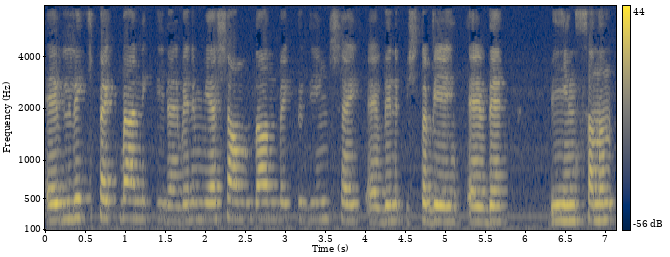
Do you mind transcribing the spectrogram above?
evlilik pek benlik değil. Yani benim yaşamdan beklediğim şey evlenip işte bir evde bir insanın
